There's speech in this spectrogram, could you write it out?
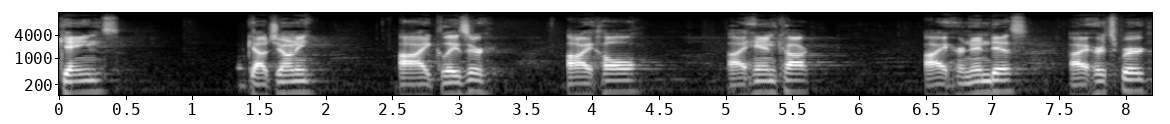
Gaines. Galgiani. I. Glazer. I. Hall. I. Hancock. I. Hernandez. I. Hertzberg.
